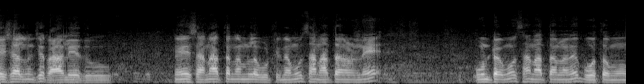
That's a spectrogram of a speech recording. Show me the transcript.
దేశాల నుంచి రాలేదు. మేము సనాతనంలో పుట్టినాము సనాతనంలోనే ఉంటాము సనాతనంలోనే పోతాము.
